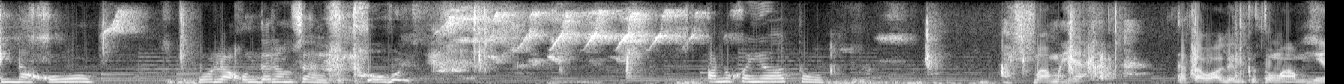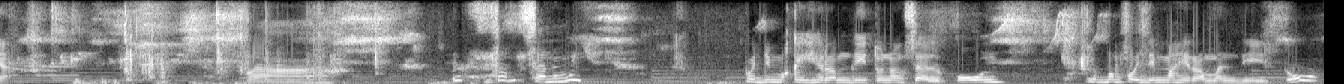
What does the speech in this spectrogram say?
Ay, naku. Wala akong dalang cellphone. Ano kaya to? Ah, mamaya. Tatawagan ko to mamaya. Ah, uh, sana may pwede makihiram dito ng cellphone. Ano bang pwede mahiraman dito?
